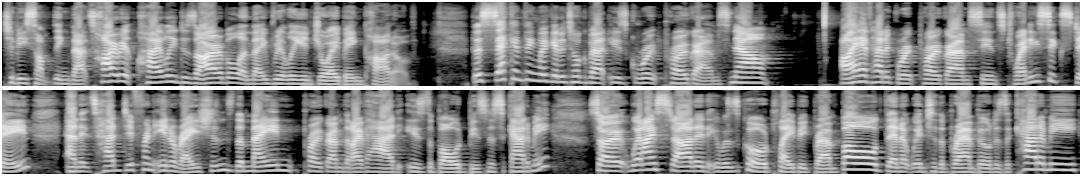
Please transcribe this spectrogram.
to be something that's high, highly desirable and they really enjoy being part of. The second thing we're going to talk about is group programs. Now, I have had a group program since 2016 and it's had different iterations. The main program that I've had is the Bold Business Academy. So when I started, it was called Play Big Brand Bold. Then it went to the Brand Builders Academy.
